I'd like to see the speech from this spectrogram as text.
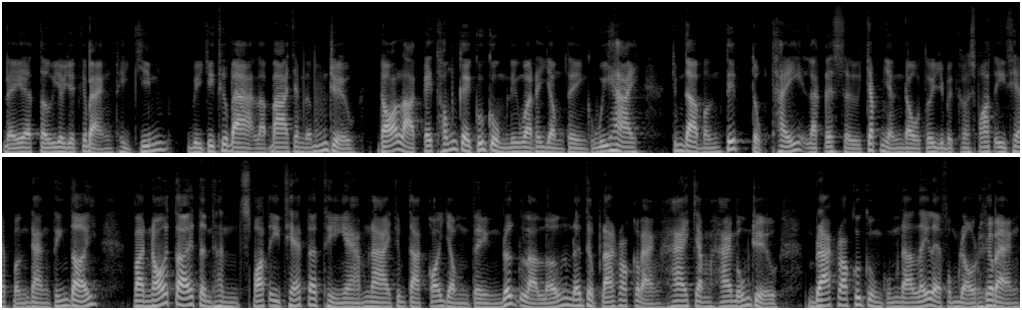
để à, tự giao dịch các bạn. Thì chiếm vị trí thứ ba là 304 triệu. Đó là cái thống kê cuối cùng liên quan tới dòng tiền của quý 2 chúng ta vẫn tiếp tục thấy là cái sự chấp nhận đầu tư về Bitcoin Spot ETF vẫn đang tiến tới. Và nói tới tình hình Spot ETF đó, thì ngày hôm nay chúng ta có dòng tiền rất là lớn đến từ BlackRock các bạn, 224 triệu. BlackRock cuối cùng cũng đã lấy lại phong độ rồi các bạn.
